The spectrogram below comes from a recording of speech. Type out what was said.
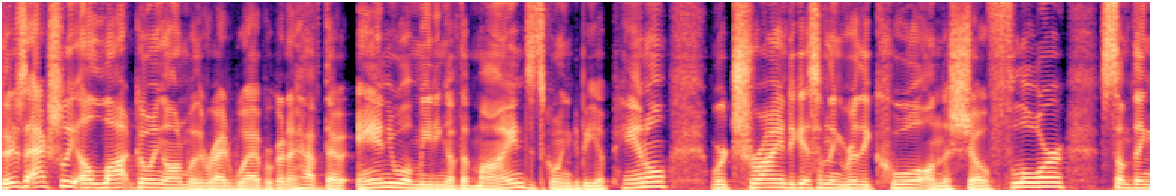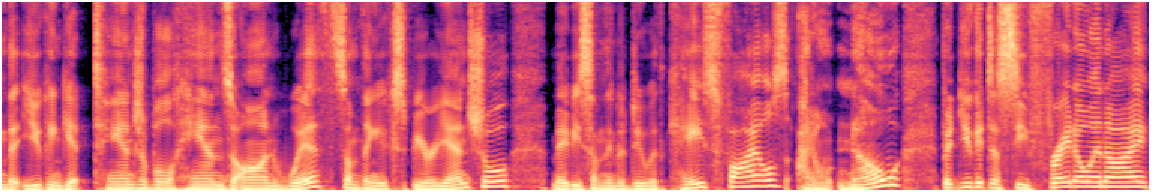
there's actually a lot going on with Red Web. We're going to have the annual meeting of the minds. It's going to be a panel. We're trying to get something really cool on the show floor, something that you can get tangible hands on with, something experiential, maybe something to do with case files. I don't know, but you get to see Fredo and I.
